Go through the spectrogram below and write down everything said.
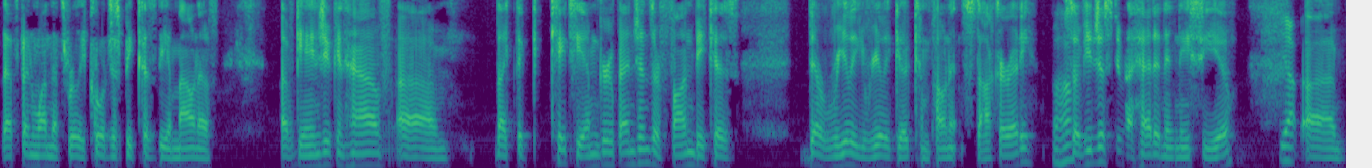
that's been one that's really cool, just because the amount of of gains you can have. Um, like the KTM group engines are fun because they're really really good component stock already. Uh-huh. So if you just do a head and an ECU, Yep. um,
